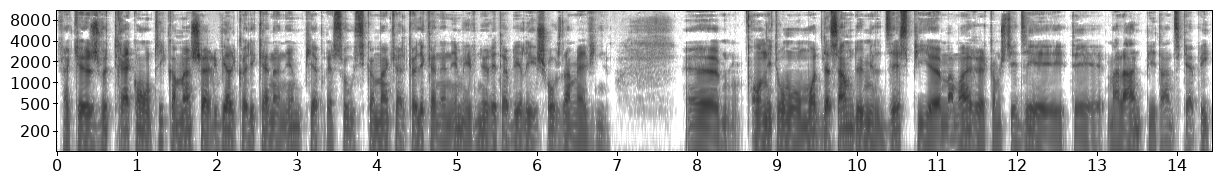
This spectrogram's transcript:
Fait que je veux te raconter comment je suis arrivé alcoolique anonyme, puis après ça aussi comment qu'alcoolique anonyme est venu rétablir les choses dans ma vie. Euh, on est au mois de décembre 2010, puis euh, ma mère, euh, comme je t'ai dit, était malade puis est handicapée.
